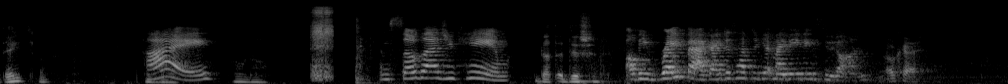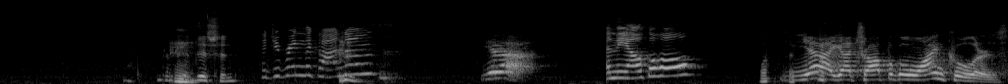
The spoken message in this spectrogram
Date? Hi. Oh no. I'm so glad you came. That edition. I'll be right back. I just have to get my bathing suit on. Okay. That hmm. edition. Could you bring the condoms? Yeah. and the alcohol? What the Yeah, I got tropical wine coolers.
